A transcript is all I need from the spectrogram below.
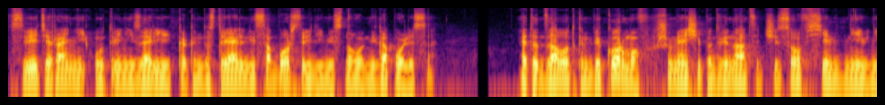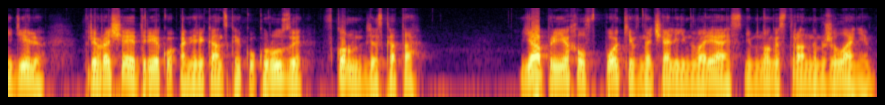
в свете ранней утренней зари, как индустриальный собор среди мясного мегаполиса. Этот завод комбикормов, шумящий по 12 часов 7 дней в неделю – превращает реку американской кукурузы в корм для скота. Я приехал в Поки в начале января с немного странным желанием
